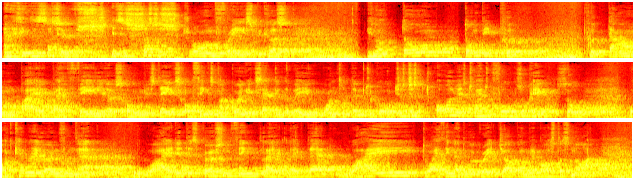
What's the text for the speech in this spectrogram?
And I think it's such a, it's a, such a strong phrase because, you know, don't, don't be put put down by, by failures or mistakes or things not going exactly the way you wanted them to go. Just just always try to focus. Okay, so what can I learn from that? Why did this person think like like that? Why do I think I do a great job and my boss does not?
